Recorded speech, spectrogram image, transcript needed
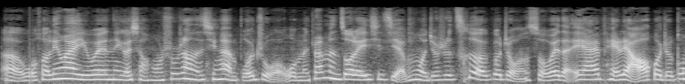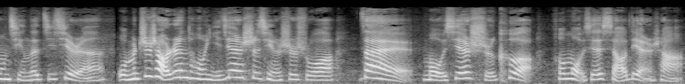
呃，我和另外一位那个小红书上的情感博主，我们专门做了一期节目，就是测各种所谓的 AI 陪聊或者共情的机器人。我们至少认同一件事情是说，在某些时刻和某些小点上。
